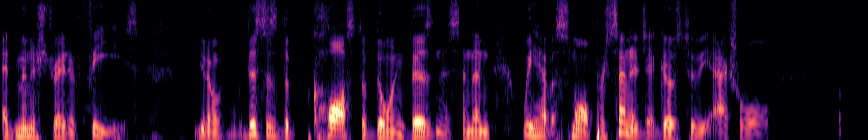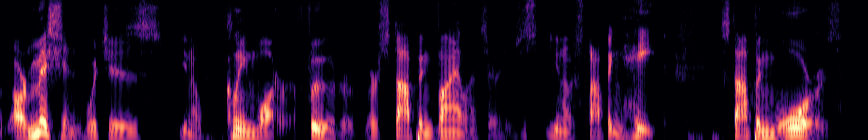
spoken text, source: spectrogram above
administrative fees. You know, this is the cost of doing business. And then we have a small percentage that goes to the actual our mission, which is you know clean water, or food, or, or stopping violence, or you know stopping hate, stopping wars.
